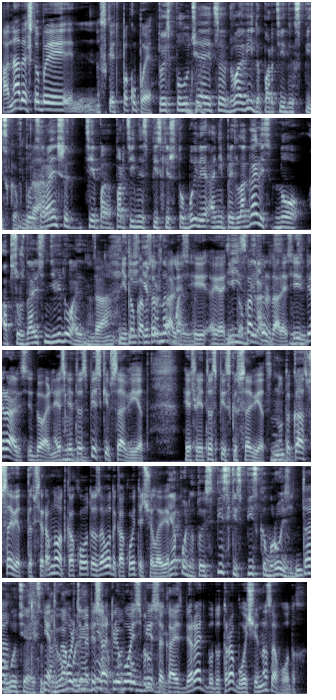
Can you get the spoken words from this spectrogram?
А надо, чтобы, так сказать, по купе. То есть получается угу. два вида партийных списков. То да. есть раньше те партийные списки, что были, они предлагались, но обсуждались индивидуально. Да. Не только и обсуждались, и, э, не и только обсуждались, и избирались индивидуально. Если это списки в совет, если это списки в совет, ну так а в совет-то все равно от какого-то завода какой-то человек. Я понял, то есть списки списком рознь да. получается. Нет, Тогда вы можете написать одни, а любой список, другие. а избирать будут рабочие на заводах.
